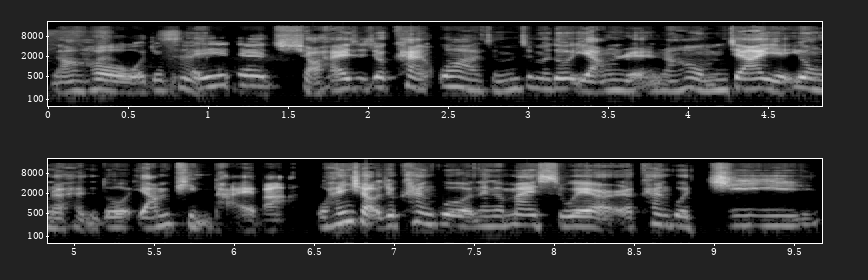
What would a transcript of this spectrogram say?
然后我就 哎，这小孩子就看哇，怎么这么多洋人？然后我们家也用了很多洋品牌吧。我很小就看过那个麦斯威尔，看过 G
